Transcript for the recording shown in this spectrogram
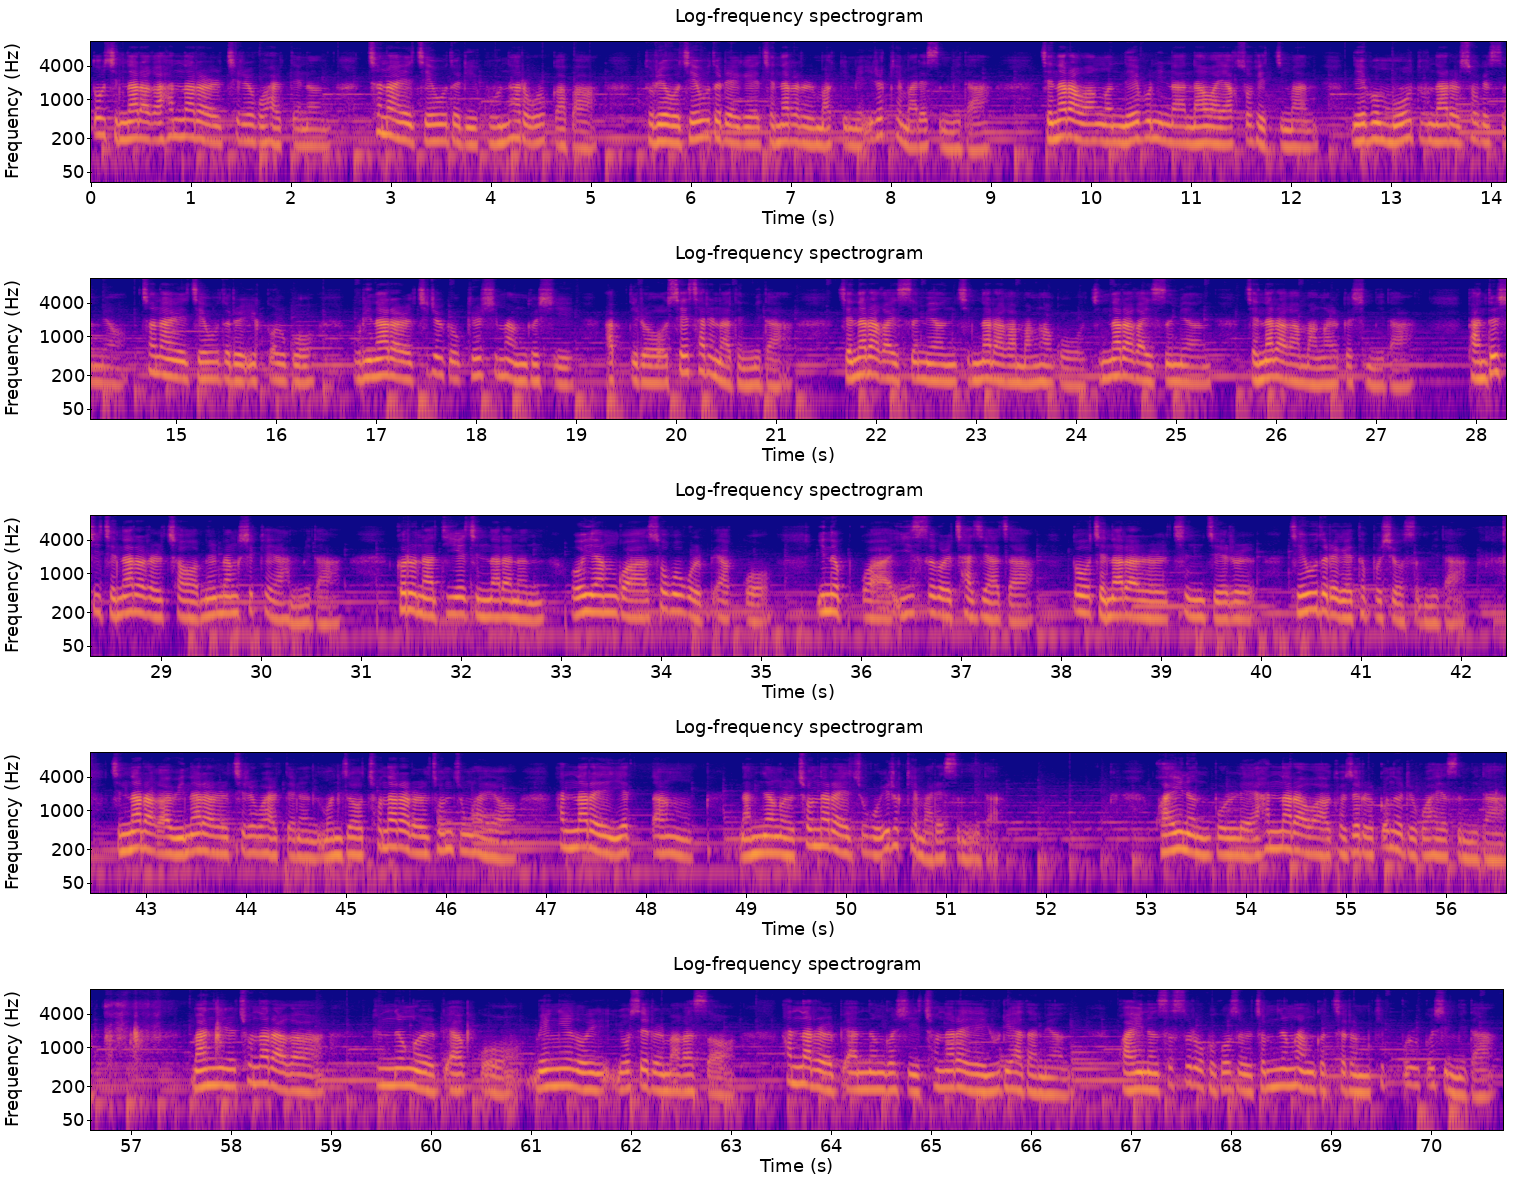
또 진나라가 한나라를 치려고 할 때는 천하의 제후들이 구원하러 올까봐 두려워 제후들에게 제 나라를 맡기며 이렇게 말했습니다. 제나라 왕은 네 번이나 나와 약속했지만 네 번 모두 나를 속였으며 천하의 제후들을 이끌고 우리나라를 치려고 결심한 것이 앞뒤로 세 차례나 됩니다. 제 나라가 있으면 진나라가 망하고 진나라가 있으면 제 나라가 망할 것입니다. 반드시 제 나라를 쳐 멸망시켜야 합니다. 그러나 뒤에 진나라는 의양과 소곡을 빼앗고 인업과 이석을 차지하자 또 제 나라를 친 죄를 제후들에게 덮으시었습니다. 진나라가 위나라를 치려고 할 때는 먼저 초나라를 존중하여 한나라의 옛 땅 남양을 초나라에 주고 이렇게 말했습니다. 과인은 본래 한나라와 교제를 끊으려고 하였습니다. 만일 초나라가 균령을 빼앗고 맹액의 요새를 막아서 한나라를 빼앗는 것이 초나라에 유리하다면 과인은 스스로 그곳을 점령한 것처럼 기쁠 것입니다.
